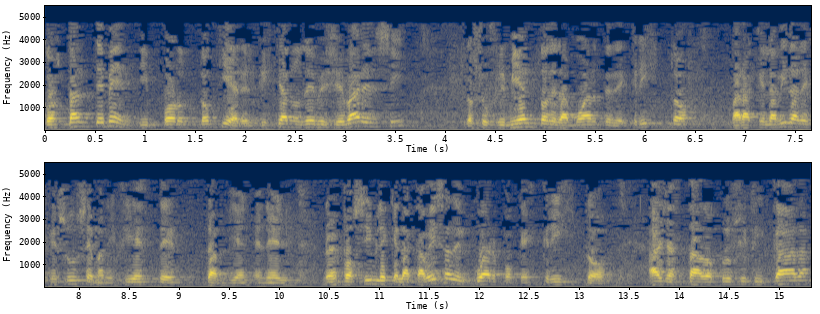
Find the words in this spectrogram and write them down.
Constantemente y por doquier el cristiano debe llevar en sí los sufrimientos de la muerte de Cristo para que la vida de Jesús se manifieste también en él. No es posible que la cabeza del cuerpo, que es Cristo, haya estado crucificada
